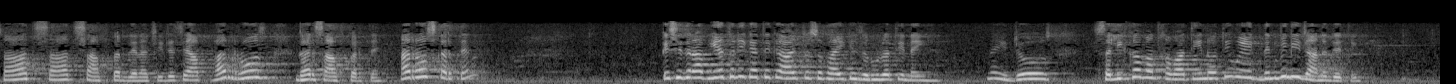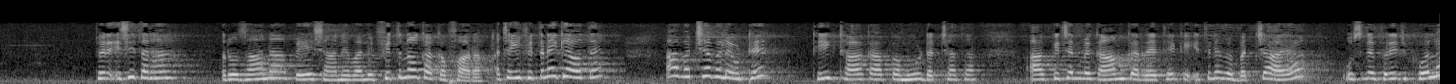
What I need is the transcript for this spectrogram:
ساتھ ساتھ صاف کر دینا چاہیے۔ جیسے آپ ہر روز گھر صاف کرتے ہیں۔ ہر روز کرتے ہیں کسی طرح آپ یہ تو نہیں کہتے کہ آج تو صفائی کی ضرورت ہی نہیں ہے۔ نہیں، جو سلیقہ مند خواتین ہوتی وہ ایک دن بھی نہیں جانے دیتی۔ پھر اسی طرح روزانہ پیش آنے والے فتنوں کا کفارہ۔ اچھا یہ فتنے کیا ہوتے ہیں؟ آپ اچھے بھلے اٹھے، ٹھیک ٹھاک، آپ کا موڈ اچھا تھا۔ آپ کچن میں کام کر رہے تھے کہ اتنے میں بچہ آیا، اس نے فریج کھولا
